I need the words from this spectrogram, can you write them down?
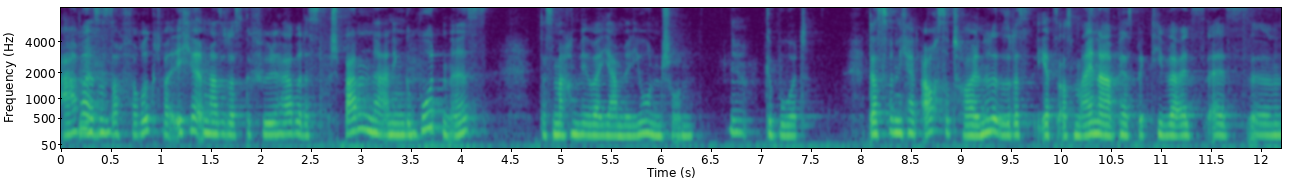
aber mhm. es ist auch verrückt, weil ich ja immer so das Gefühl habe, das Spannende an den mhm. Geburten ist, das machen wir über Jahrmillionen schon. Ja. Geburt. Das finde ich halt auch so toll, ne? Also das jetzt aus meiner Perspektive als, als äh,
